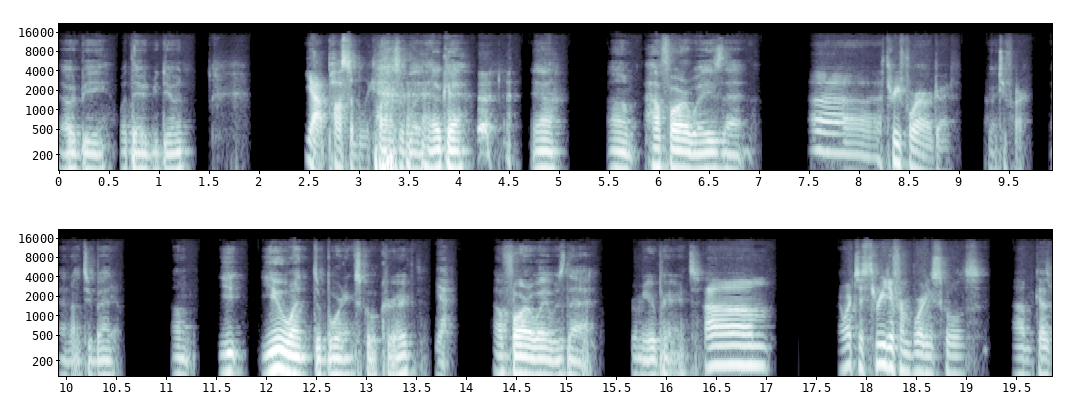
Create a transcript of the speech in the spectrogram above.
that would be what they would be doing. Yeah, possibly. Possibly. okay. Yeah. Um, how far away is that? Uh, three four hour drive. Not too far. Yeah, not too bad. Um, you you went to boarding school, correct? Yeah. How far away was that from your parents? Um, I went to three different boarding schools um, because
